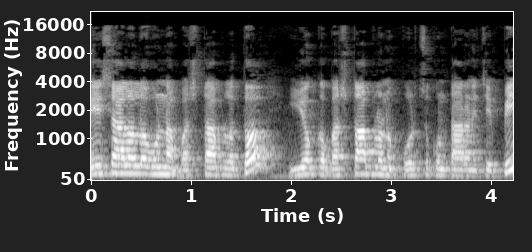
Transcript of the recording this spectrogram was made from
దేశాలలో ఉన్న బస్ స్టాప్లతో ఈ యొక్క బస్ స్టాప్లను పోల్చుకుంటారని చెప్పి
